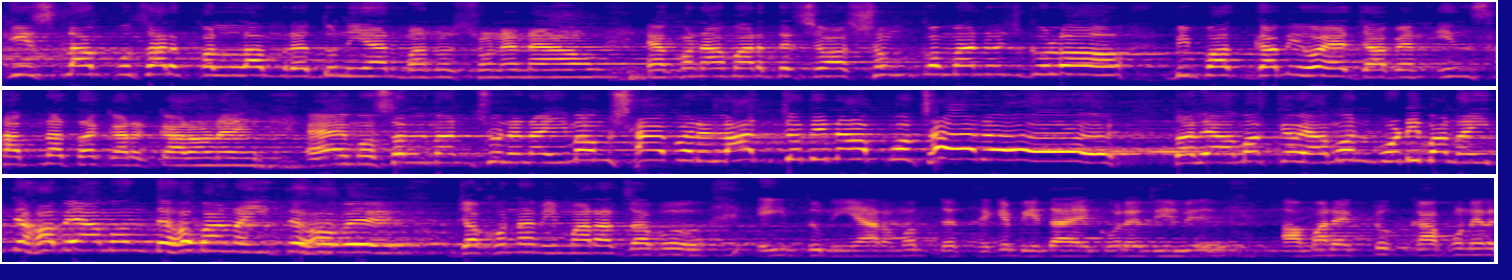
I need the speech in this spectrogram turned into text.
কি ইসলাম প্রচার করলাম রে, দুনিয়ার মানুষ, শুনে নাও। এখন আমার দেশে অসংখ্য মানুষগুলো বিপদগামী হয়ে যাবেন, ইনসাফ না থাকার কারণে। এ মুসলমান শুনে না, ইমাম সাহেবের লাজ যদি না পৌঁছায় তাহলে আমাকে এমন বডি বানাইতে হবে, এমন দেহ বানাইতে হবে, যখন আমি মারা যাব, এই দুনিয়ার মধ্যে থেকে বিদায় করে দিবে। আমার একটু কাপনের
